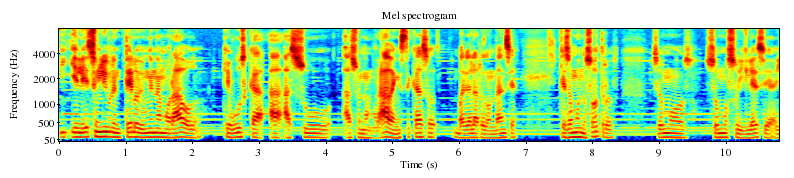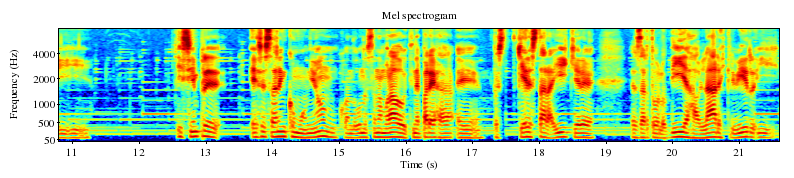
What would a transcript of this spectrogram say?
y, él es un libro entero de un enamorado que busca a, a, su, a su enamorada, en este caso, valga la redundancia, que somos nosotros. Somos somos su iglesia y, y siempre es estar en comunión cuando uno está enamorado y tiene pareja, eh, pues quiere estar ahí, quiere estar todos los días, hablar, escribir y,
